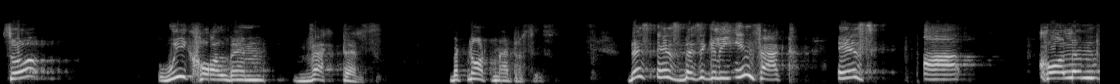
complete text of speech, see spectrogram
So we call them vectors, but not matrices. This is basically, in fact, is a column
